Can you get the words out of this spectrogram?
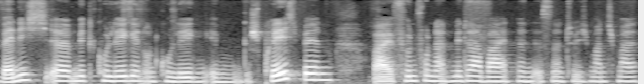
wenn ich äh, mit Kolleginnen und Kollegen im Gespräch bin, bei 500 Mitarbeitenden ist natürlich manchmal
